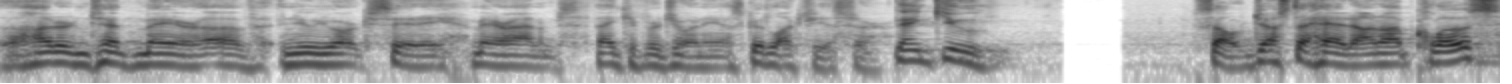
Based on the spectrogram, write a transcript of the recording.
The 110th mayor of New York City, Mayor Adams, thank you for joining us. Good luck to you, sir. Thank you. So, just ahead on Up Close,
